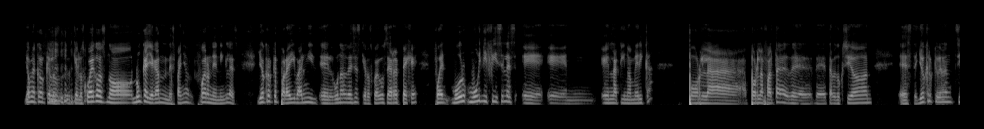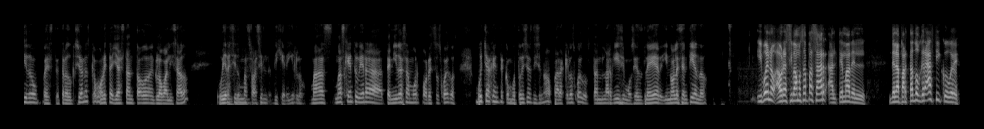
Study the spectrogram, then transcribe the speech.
Yo me acuerdo que los, que los juegos no, nunca llegaron en español, fueron en inglés. Yo creo que por ahí van algunas veces que los juegos de RPG fueron muy, muy difíciles eh, en, Latinoamérica por la, por la falta de, traducción. Este, yo creo que hubieran sido este, traducciones como ahorita ya están todo globalizado, hubiera sido más fácil digerirlo, más, más gente hubiera tenido ese amor por estos juegos. Mucha gente, como tú dices, dice, no, ¿para qué los juegos tan larguísimos? Y es leer y no les entiendo. Y bueno, ahora sí vamos a pasar al tema del, apartado gráfico, güey.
